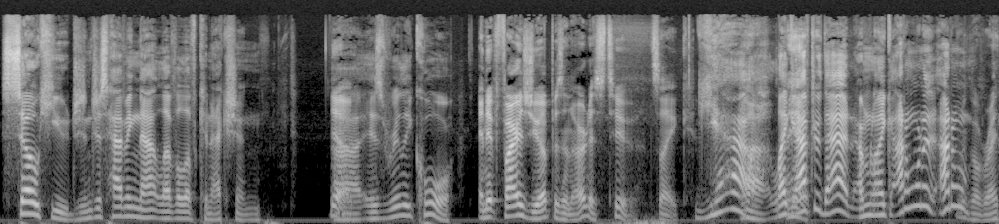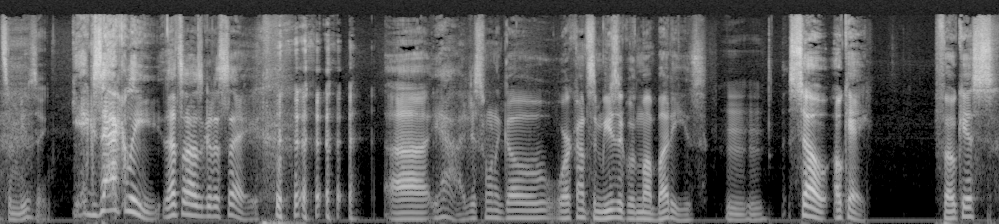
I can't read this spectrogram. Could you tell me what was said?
so huge, and just having that level of connection Yeah. uh, is really cool. and it fires you up as an artist too. It's like Yeah, Oh, like man. after that, I'm like, I don't want to. I don't go write some music. exactly. That's what I was gonna say. Uh, yeah, I just want to go work on some music with my buddies. mm-hmm. So, okay, focus.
